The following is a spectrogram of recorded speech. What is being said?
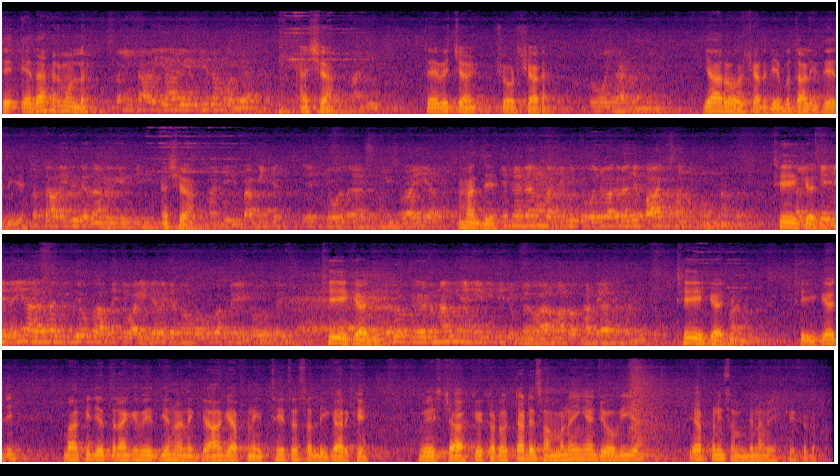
ਤੇ ਇਹਦਾ ਫਿਰ ਮੁੱਲ? 45000 ਵੀਰ ਜੀ ਦਾ ਮੁੱਲ ਆ। ਅੱਛਾ। ਹਾਂਜੀ। ਤੇ ਵਿੱਚੋਂ ਛੋਟ ਛਾਟ? ਦੋ ਛੱਡ ਦਿੰਦੇ। ਯਾਰ ਹੋਰ ਛੱਡ ਦਈਏ 42 ਦੇ ਦਈਏ। 47 ਦੀ ਦੇ ਦਾਂਗੇ ਵੀਰ ਜੀ। ਅੱਛਾ। ਹਾਂਜੀ ਬਾਕੀ ਜ- ਇਹ ਸੂਈ ਸਵਾਈ ਆ। ਹਾਂਜੀ। ਜਿੰਨੇ ਡੰਗ ਮਰਜ਼ੀ ਕੋਈ ਚੋਜ ਵਗੈਰਾ ਜੇ ਬਾਅਦ ਚ ਸਾਨੂੰ ਫੋਨ ਨਾ ਕਰੇ ਠੀਕ ਹੈ ਇੱਥੇ ਜੀ। ਜੇ ਨਹੀਂ ਆ ਸਕਦਾ ਵੀਡੀਓ ਕਾਲ ਤੇ ਚਵਾਈ ਜਾਵੇ ਜਦੋਂ ਕਹੂਗਾ ਭੇਜ ਦੋ ਭੇਜ ਦਿਓ। ਠੀਕ ਹੈ ਜੀ। ਜਦੋਂ ਗੇਟ ਨਾਲ ਵੀ ਅਸੀਂ ਜੀ ਜ਼ਿੰਮੇਵਾਰ ਮੰਨ ਲਓ ਸਾਡੇ ਹੱਥ ਖੜੇ ਜੀ। ਠੀਕ ਹੈ ਜੀ। ਠੀਕ ਹੈ ਜੀ। ਬਾਕੀ ਜਿਸ ਤਰ੍ਹਾਂ ਕਿ ਵੀਰ ਜੀ ਉਹਨਾਂ ਨੇ ਕਿਹਾ ਕਿ ਆਪਣੀ ਇੱਥੇ ਹੀ ਤਸੱਲੀ ਕਰਕੇ ਵੇਸ 'ਚ ਚਾਖ ਕੇ ਖੜੋ। ਤੁਹਾਡੇ ਸਾਹਮਣੇ ਹੀ ਆ ਜੋ ਵੀ ਆ, ਇਹ ਆਪਣੀ ਸਮਝਣਾ ਵੇਖ ਕੇ ਖੜੋ।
